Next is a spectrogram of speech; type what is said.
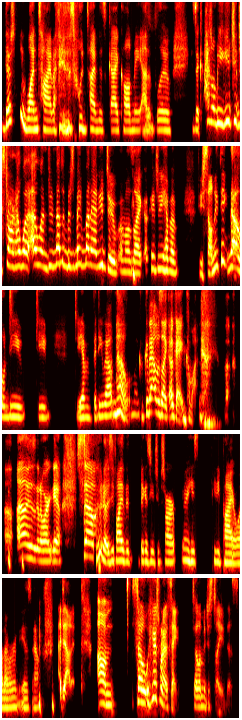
there's only one time, I think this one time this guy called me out of blue. He's like, I just want to be a YouTube star and I want I want to do nothing but just make money on YouTube. And I was like, okay, do you have a do you sell anything? No. Do you do you do you have a video out? No. I'm like, okay, that was like, okay, come on. I this is gonna work, you know. So who knows? He's probably the biggest YouTube star. he's PewDiePie or whatever he is now. I doubt it. Um, so here's what I would say. So let me just tell you this.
